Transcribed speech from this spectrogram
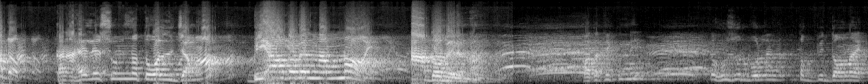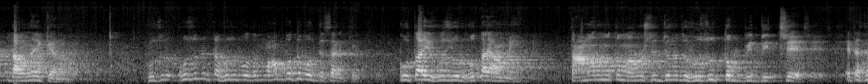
আদব। কারণ আহলে সুন্নত ওয়াল জামা বিয়াদবের নাম নয়, আদবের নাম। কথা ঠিক নেই? তো হুজুর বললেন, তকবির দাও নাই কেন? হুজুর হুজুর একটা হুজুর বলতে মহাব্বতে বলতেছে আর কি, কোথায় হুজুর, কোথায় আমি? তা আমার মতো মানুষের জন্য যে হুজুর তকবির দিচ্ছে, এটা তো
